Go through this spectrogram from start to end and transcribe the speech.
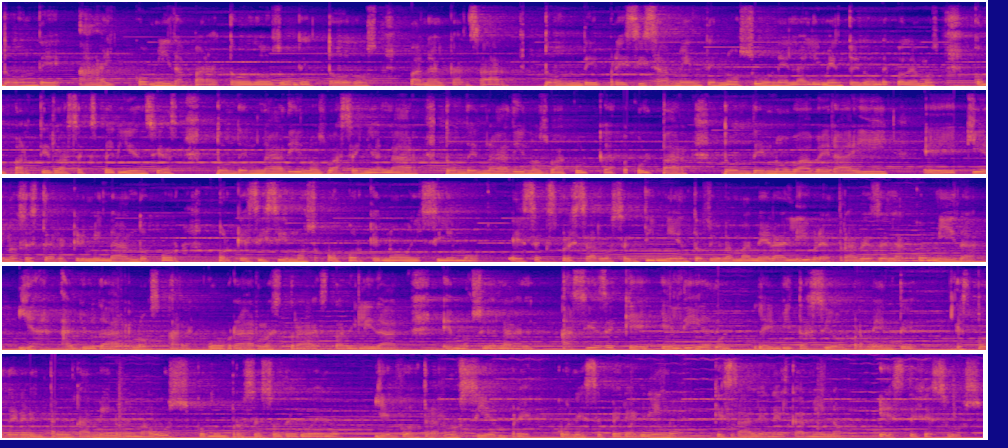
donde hay comida para todos, donde todos van a alcanzar, donde precisamente nos une el alimento y donde podemos compartir las experiencias, donde nadie nos va a señalar, donde nadie nos va a culpar, donde no va a haber ahí eh, quien nos esté recriminando por porque sí hicimos o porque no hicimos es expresar los sentimientos de una manera libre a través de la comida y ayudarnos a recobrar nuestra estabilidad emocional. Así es de que el día de hoy la invitación mente es poder inventar un camino de Maús como un proceso de duelo y encontrarnos siempre con ese peregrino que sale en el camino, este Jesús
